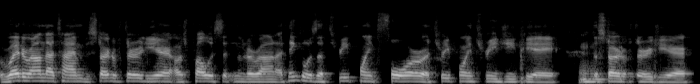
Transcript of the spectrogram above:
right around that time the start of third year i was probably sitting at around i think it was a 3.4 or 3.3 gpa mm-hmm. the start of third year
